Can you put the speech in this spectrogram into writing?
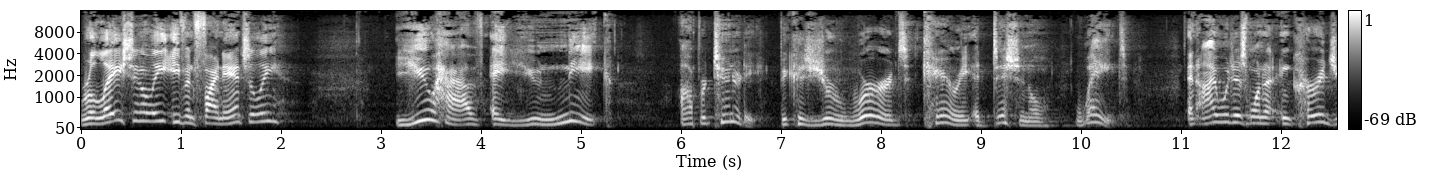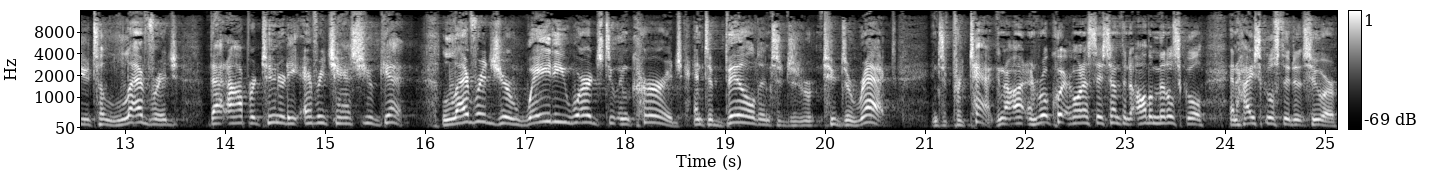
relationally, even financially, you have a unique opportunity because your words carry additional weight. And I would just want to encourage you to leverage that opportunity every chance you get. Leverage your weighty words to encourage and to build and to, to direct and to protect. And, uh, and, real quick, I want to say something to all the middle school and high school students who are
